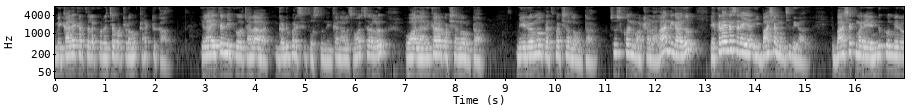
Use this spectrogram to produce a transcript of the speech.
మీ కార్యకర్తలకు రెచ్చగొట్టడం కరెక్ట్ కాదు. ఇలా అయితే మీకు చాలా గడ్డు పరిస్థితి వస్తుంది. ఇంకా నాలుగు సంవత్సరాలు వాళ్ళ అధికార పక్షంలో ఉంటారు. మీరేమో ప్రతిపక్షంలో ఉంటారు. చూసుకొని మాట్లాడాలా? అని కాదు. ఎక్కడైనా సరే ఈ భాష మంచిది కాదు. ఈ భాషకు మరి ఎందుకు మీరు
